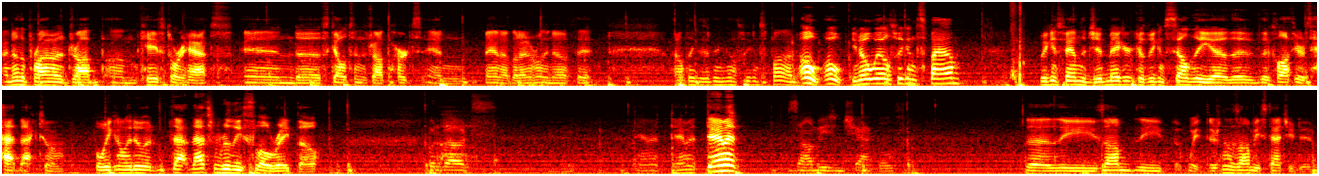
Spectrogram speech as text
I know the piranha drop um, cave story hats, and uh, skeletons drop hearts and mana, but I don't really know if it. I don't think there's anything else we can spawn. Oh, oh, you know what else we can spam? We can spam the jib maker because we can sell the uh, the the clothier's hat back to him. But we can only do it. That that's really slow rate though. What about Damn it! Damn it! Damn it! zombies and shackles? The the zombie. Wait, there's no zombie statue, dude.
